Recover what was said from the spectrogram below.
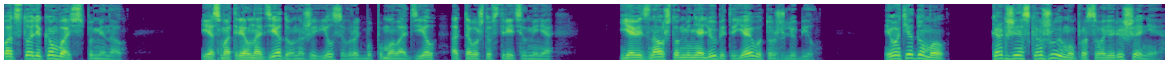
под столиком Вась вспоминал. Я смотрел на деда, он оживился, вроде бы помолодел от того, что встретил меня. Я ведь знал, что он меня любит, и я его тоже любил. И вот я думал, как же я скажу ему про свое решение?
